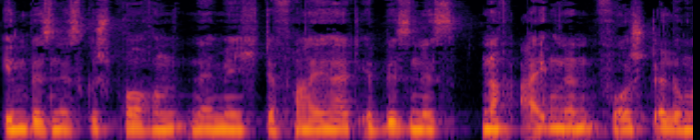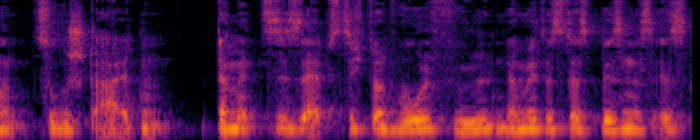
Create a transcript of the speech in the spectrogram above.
im Business gesprochen, nämlich der Freiheit, Ihr Business nach eigenen Vorstellungen zu gestalten, damit Sie selbst sich dort wohlfühlen, damit es das Business ist,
